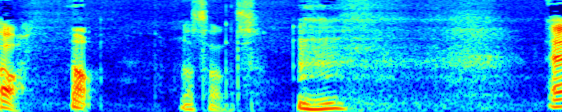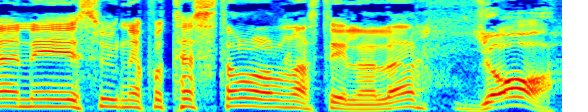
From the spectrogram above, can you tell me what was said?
ja. Ja. något sånt. Mm. Är ni sugna på att testa några av de här stilen eller? Ja!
